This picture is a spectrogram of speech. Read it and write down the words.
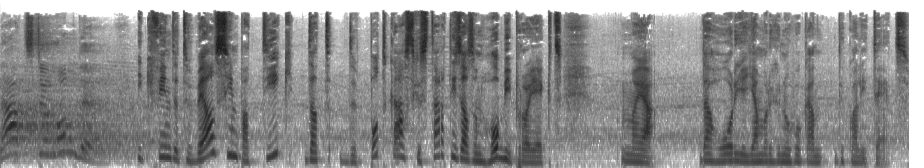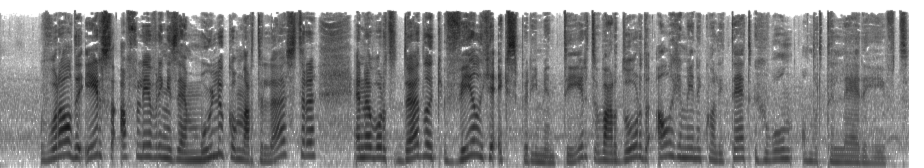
Laatste ronde. Ik vind het wel sympathiek dat de podcast gestart is als een hobbyproject. Maar ja, dat hoor je jammer genoeg ook aan de kwaliteit. Vooral de eerste afleveringen zijn moeilijk om naar te luisteren en er wordt duidelijk veel geëxperimenteerd, waardoor de algemene kwaliteit gewoon onder te lijden heeft.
